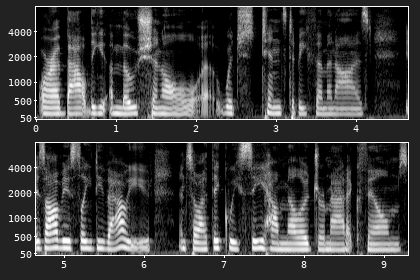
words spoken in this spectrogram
or about the emotional, uh, which tends to be feminized, is obviously devalued. And so I think we see how melodramatic films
